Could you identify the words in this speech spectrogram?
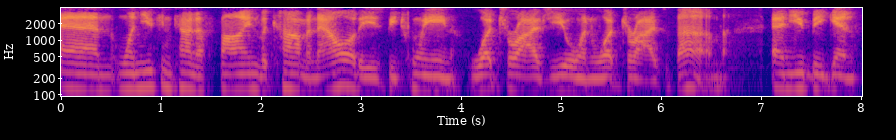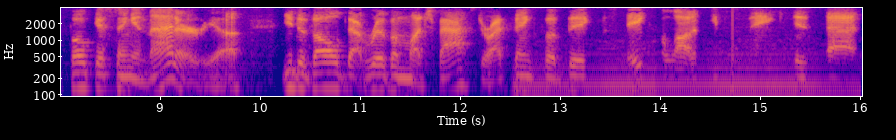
And when you can kind of find the commonalities between what drives you and what drives them, and you begin focusing in that area, you develop that rhythm much faster. I think the big mistake a lot of people make is that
